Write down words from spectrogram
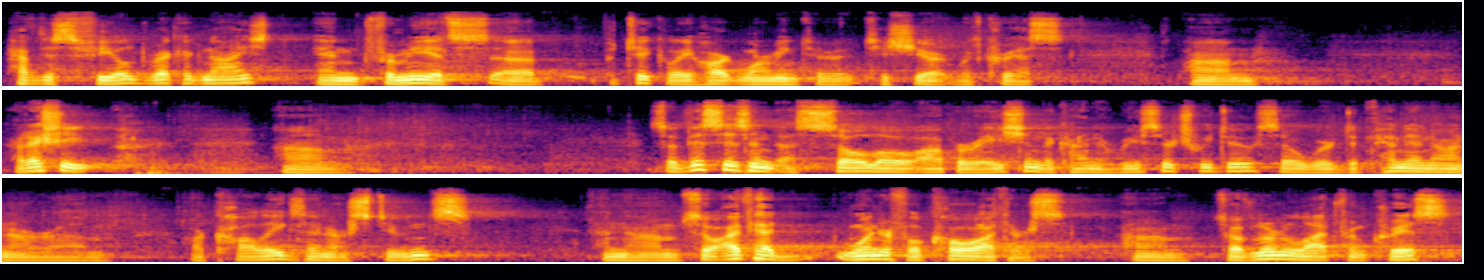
have this field recognized, and for me, it's uh, particularly heartwarming to, to share it with Chris. Um, I'd actually. Um, so this isn't a solo operation, the kind of research we do. So we're dependent on our our colleagues and our students, and so I've had wonderful co-authors um, so I've learned a lot from Chris.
